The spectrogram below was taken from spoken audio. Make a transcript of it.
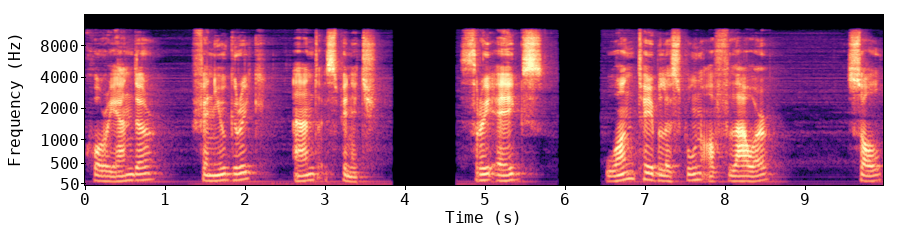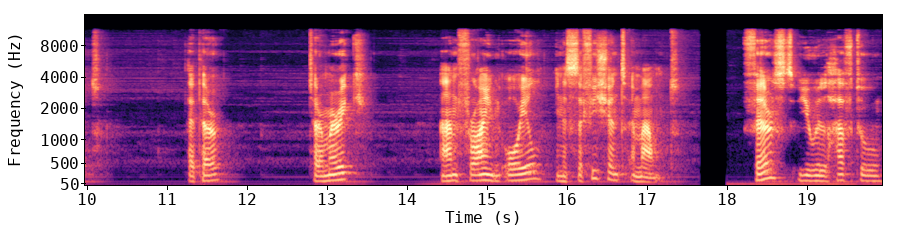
coriander, fenugreek, and spinach. 3 eggs, 1 tablespoon of flour, salt, pepper, turmeric, and frying oil in a sufficient amount. First, you will have to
